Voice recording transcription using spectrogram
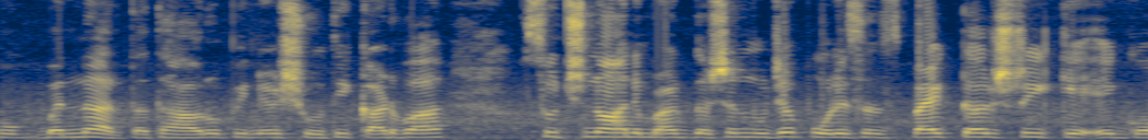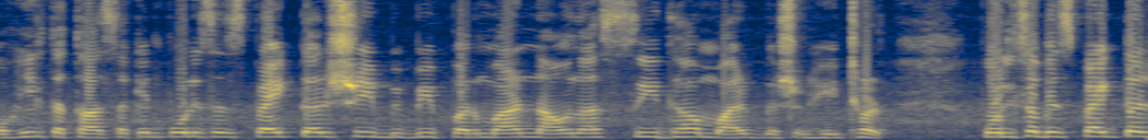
ભોગ બનનાર તથા આરોપીને શોધી કાઢવા સૂચના અને માર્ગદર્શન મુજબ પોલીસ ઇન્સ્પેક્ટર શ્રી કે. એ. ગોહિલ તથા second police inspector Shri BB Parmar નાઓના સીધા માર્ગદર્શન હેઠળ, police sub inspector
